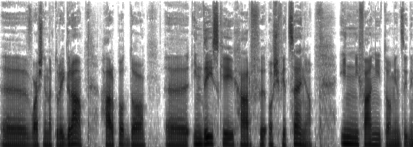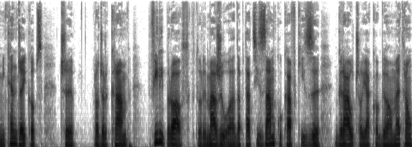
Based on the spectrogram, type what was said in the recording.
e, właśnie na której gra Harpo, do indyjskiej harfy oświecenia. Inni fani to m.in. Ken Jacobs czy Roger Crump, Philip Roth, który marzył o adaptacji Zamku Kawki z Groucho jako geometrą,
